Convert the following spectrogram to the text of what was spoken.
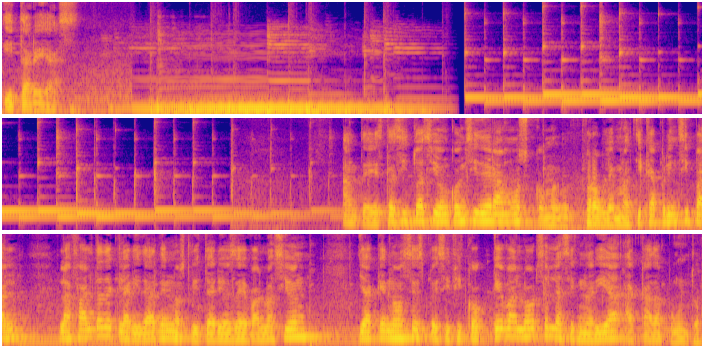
y tareas. Ante esta situación consideramos como problemática principal la falta de claridad en los criterios de evaluación, ya que no se especificó qué valor se le asignaría a cada punto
